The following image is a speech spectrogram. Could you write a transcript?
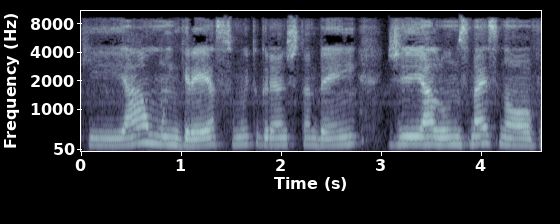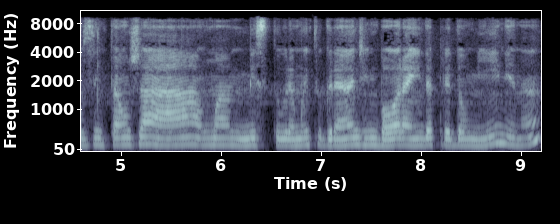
que há um ingresso muito grande também de alunos mais novos, então já há uma mistura muito grande, embora ainda predomine, né?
